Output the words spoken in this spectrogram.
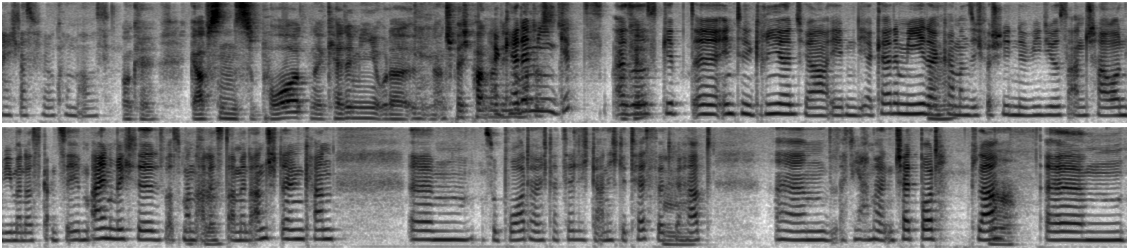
reicht das vollkommen aus. Okay. Gab es einen Support, eine Academy oder irgendeinen Ansprechpartner? Academy gibt es. Also okay. es gibt äh, integriert ja eben die Academy. Da mhm. kann man sich verschiedene Videos anschauen, wie man das Ganze eben einrichtet, was man okay. alles damit anstellen kann. Ähm, Support habe ich tatsächlich gar nicht getestet mhm. gehabt. Ähm, die haben halt einen Chatbot, klar. Ja. Ähm,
